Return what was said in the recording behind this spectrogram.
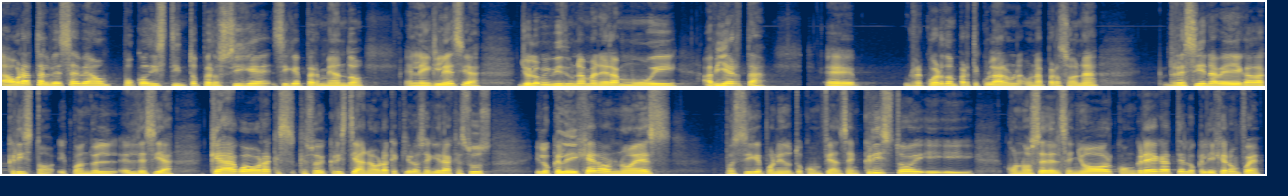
ahora tal vez se vea un poco distinto, pero sigue, sigue permeando en la iglesia. Yo lo viví de una manera muy abierta. recuerdo en particular una, una persona recién había llegado a Cristo y cuando él, decía, ¿qué hago ahora que, soy cristiano, ahora que quiero seguir a Jesús? Y lo que le dijeron no es, pues sigue poniendo tu confianza en Cristo y, conoce del Señor, congrégate. Lo que le dijeron fue,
